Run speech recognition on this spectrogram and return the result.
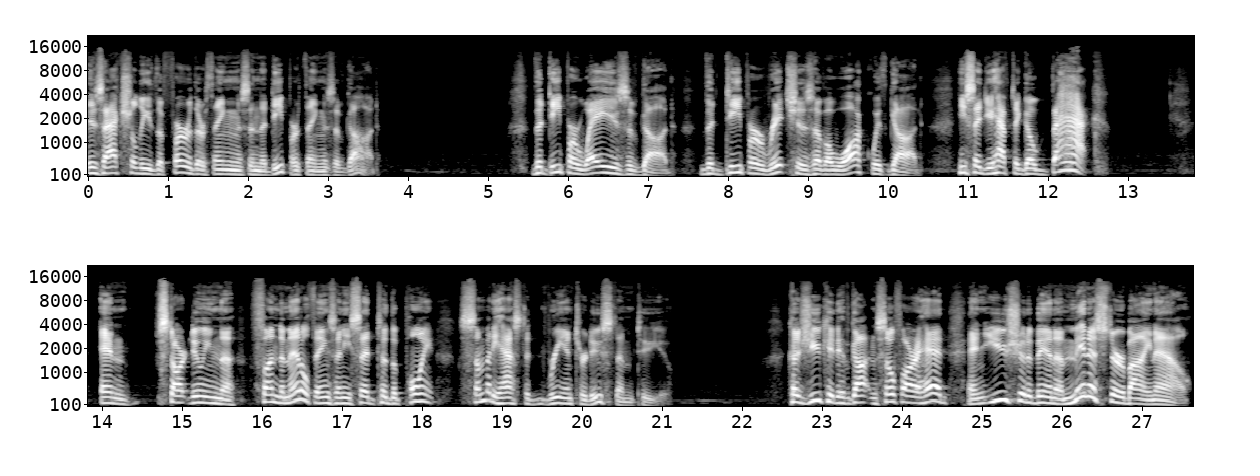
is actually the further things and the deeper things of God. The deeper ways of God, the deeper riches of a walk with God. He said you have to go back and start doing the fundamental things. And he said to the point, somebody has to reintroduce them to you. Because you could have gotten so far ahead and you should have been a minister by now.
